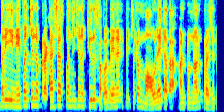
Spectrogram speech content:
మరి ఈ నేపథ్యంలో ప్రకాష్ రాజ్ స్పందించిన తీరు సబబేననిపించడం మావులే కదా అంటున్నారు ప్రజలు.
